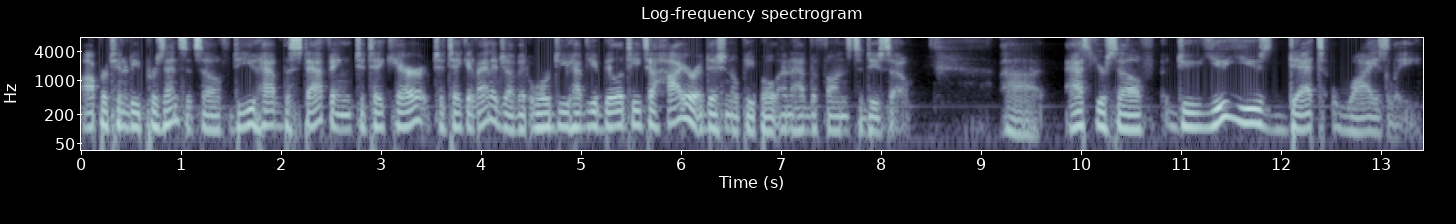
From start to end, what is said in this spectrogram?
opportunity presents itself, do you have the staffing to take care to take advantage of it, or do you have the ability to hire additional people and have the funds to do so? Uh, ask yourself do you use debt wisely?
